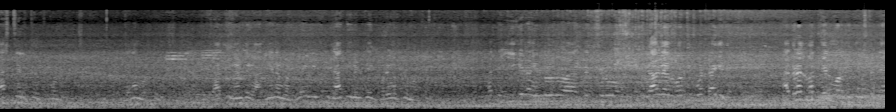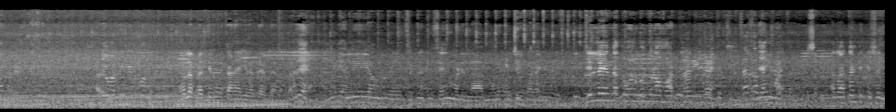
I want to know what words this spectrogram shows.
ಜಾಸ್ತಿ ಇರುತ್ತೆ ಅಂದ್ಕೊಂಡು ಜನ ಮಾಡ್ತೀವಿ ಜಾತಿ ಗಂಟೆಗೆ ಆಜ್ಞೆನೇ ಮಾಡಿದ್ರೆ ಈಗ ಜಾತಿ ಗಂಟೆಗೆ ಪರಿವರ್ತನೆ ಮಾಡ್ತಾರೆ. ಮತ್ತು ಈಗಿನ ಹಿಂದುಳಿದ ಅಧ್ಯಕ್ಷರು ಈಗಾಗಲೇ ವರದಿ ಕೊಟ್ಟಾಗಿದೆ. ಅದರಲ್ಲಿ ಮತ್ತೇನು ಮಾಡಬೇಕು? ಅಂತ? ಅದೇ ವರದಿ ನೀಡ್ಬೋದು. ಮೂಲ ಪ್ರತಿನಿಧಿ ಕಾಣೆಯಾಗಿದೆ ಅಂತ ಹೇಳ್ತಾರೆ ಅದೇ ಅಲ್ಲಿ ಅಲ್ಲಿ ಅವರು ಸೆಕ್ರೆಟರಿ ಸೈನ್ ಮಾಡಿಲ್ಲ ಮೂಲ ಪ್ರತಿಕಾರಾಗಿದೆ ಈ ಜಿಲ್ಲೆಯಿಂದ ತೊಗೊಂಡು ಬಂದು ನಾವು ಮಾಡ್ತೀವಿ. ಅದು ಹೆಂಗೆ ಮಾಡ್ತಾರೆ? ಅದು ಅಥೆಂಟಿಕೇಶನ್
